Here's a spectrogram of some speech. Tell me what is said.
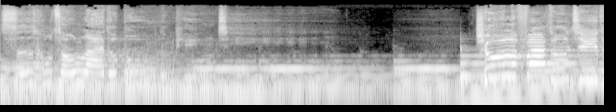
似乎从来都不能平静。除了发动机的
